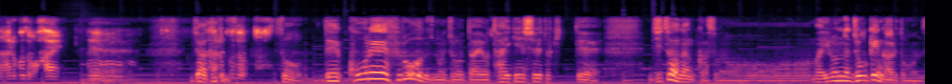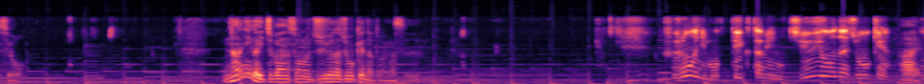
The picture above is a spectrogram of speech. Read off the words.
なるほど。はい。うん。えじゃあ、なるほど。そう。で、これ、フローの状態を体験してるときって、実はなんかその、まあ、いろんな条件があると思うんですよ。何が一番その重要な条件だと思います？フローに持っていくために重要な条件。はい。うー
